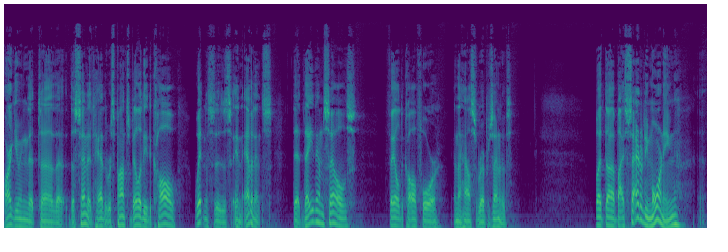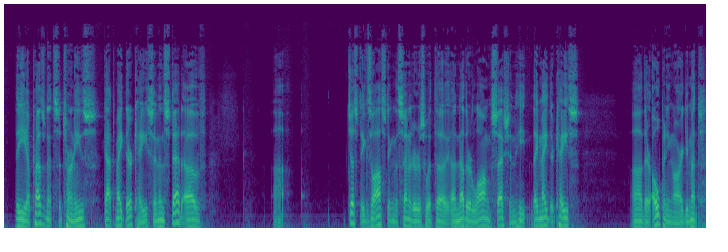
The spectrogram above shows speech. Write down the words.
arguing that uh, the the Senate had the responsibility to call witnesses and evidence that they themselves failed to call for in the House of Representatives. But uh, by Saturday morning, the uh, president's attorneys got to make their case, and instead of uh, just exhausting the senators with uh, another long session, he they made their case, uh, their opening argument,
